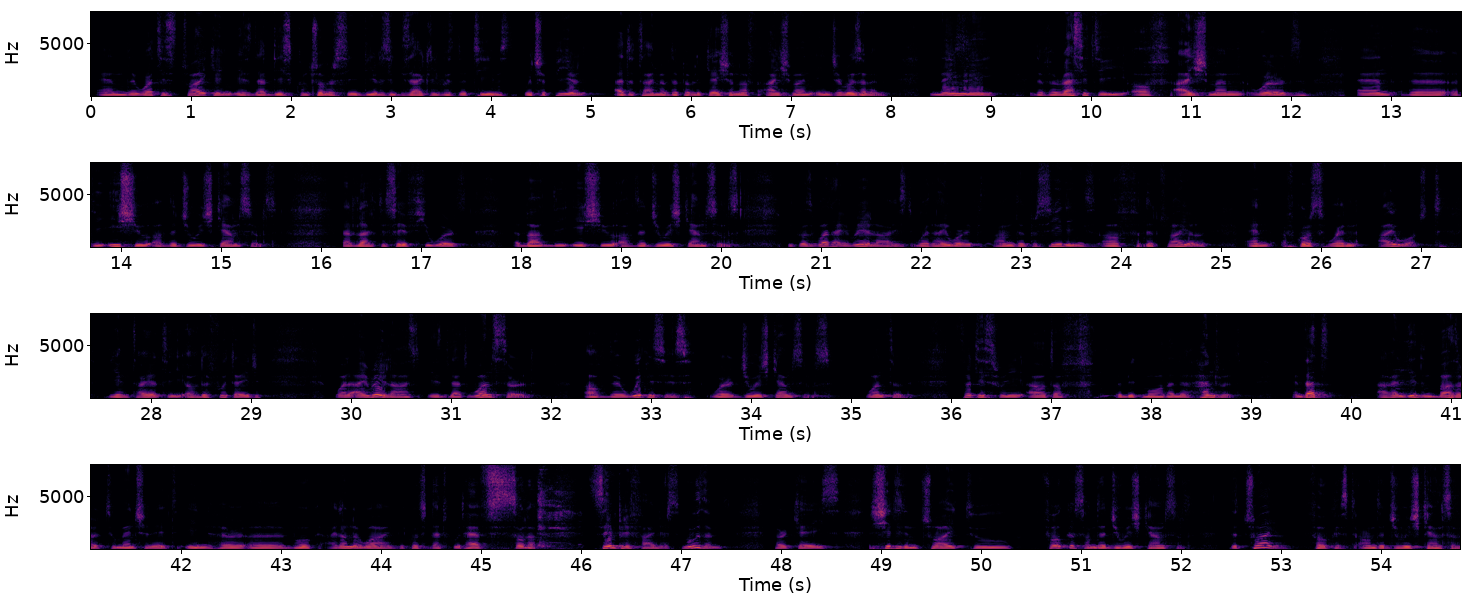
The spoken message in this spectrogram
And what is striking is that this controversy deals exactly with the themes which appeared at the time of the publication of Eichmann in Jerusalem, namely the veracity of Eichmann words and the, the issue of the Jewish councils. I'd like to say a few words about the issue of the Jewish councils, because what I realized when I worked on the proceedings of the trial, and of course when I watched the entirety of the footage, what I realized is that one third of the witnesses were Jewish councils. One third. 33 out of a bit more than 100. And that, Arendt didn't bother to mention it in her uh, book. I don't know why, because that would have sort of simplified, smoothened her case. She didn't try to focus on the Jewish council. The trial focused on the Jewish council.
